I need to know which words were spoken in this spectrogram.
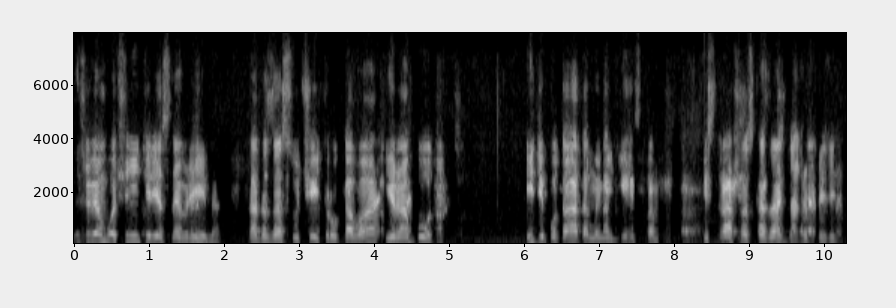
мы живем в очень интересное время. Надо засучить рукава и работать. И депутатам, и министрам, и страшно сказать, даже президенту.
